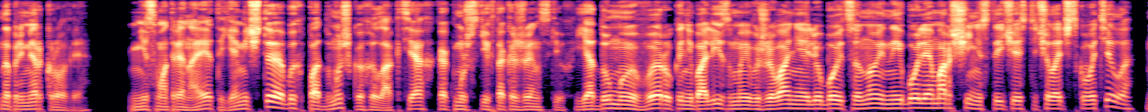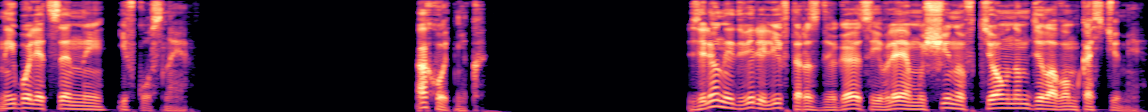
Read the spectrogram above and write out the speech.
например, крови. Несмотря на это, я мечтаю об их подмышках и локтях, как мужских, так и женских. Я думаю, в эру каннибализма и выживания любой ценой наиболее морщинистые части человеческого тела, наиболее ценные и вкусные. Охотник. Зеленые двери лифта раздвигаются, являя мужчину в темном деловом костюме.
